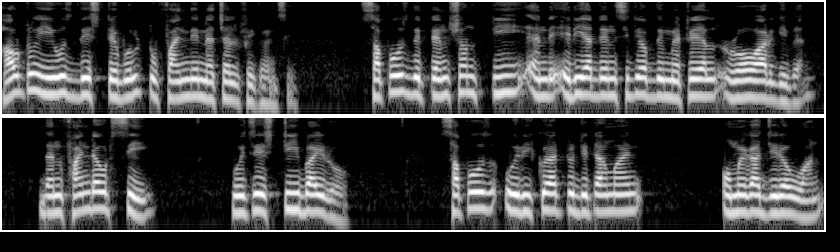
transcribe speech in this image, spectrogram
How to use this table to find the natural frequency. Suppose the tension T and area density of the material rho are given, then find out C which is T by rho. Suppose we require to determine omega 01,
